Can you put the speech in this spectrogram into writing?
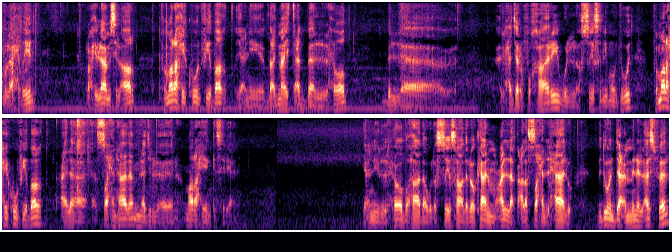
ملاحظين؟ راح يلامس الأرض فما راح يكون في ضغط يعني بعد ما يتعبى الحوض بالحجر الفخاري والصيص اللي موجود فما راح يكون في ضغط على الصحن هذا من أجل ما راح ينكسر يعني. يعني الحوض هذا والصيص هذا لو كان معلق على الصحن لحاله بدون دعم من الأسفل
